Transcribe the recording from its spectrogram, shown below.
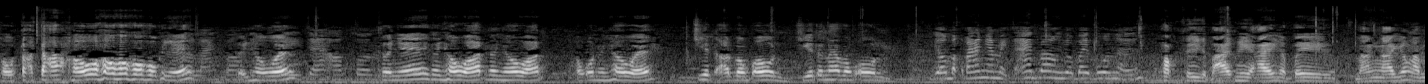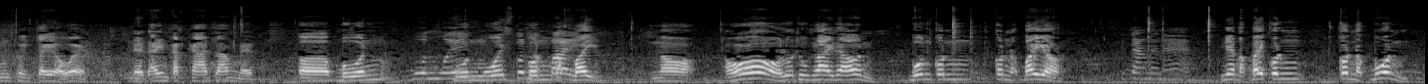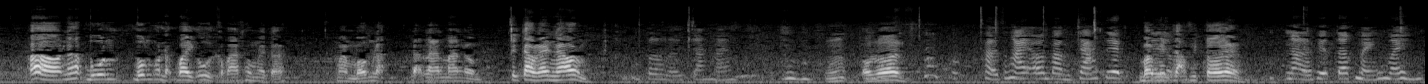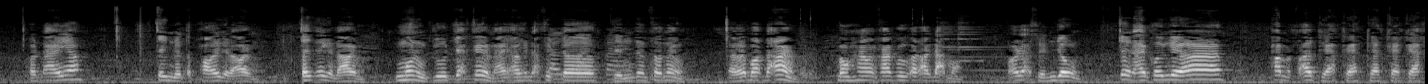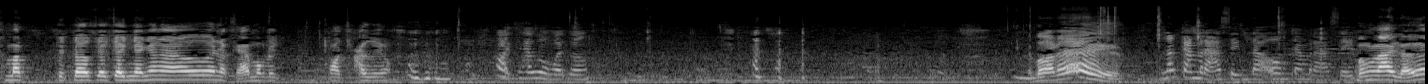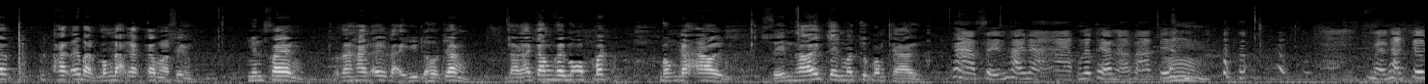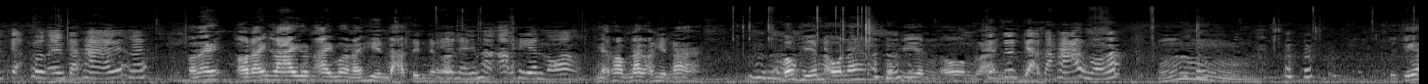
ហៅតតហៅហៅហៅហៅឃើញទេឡាញបងឃើញហៅហ៎ចាអរគុណឃើញទេឃើញហៅអត់ឃើញហៅអត់បងប្អូនឃើញហៅហ៎ ជាតិអត់បងប្អូនជាតិទៅណាបងប្អូនយកមកក្បាលញ៉ាំមិនឆ្អែតបងយក3 4ទៅផឹកទីសបាយគ្នាឯងទៅពេលមួយថ្ងៃហ្នឹងអត់មានឃើញចៃហៅហ៎ណែដៃកាត់ការចង់ណែអឺ4 4 1 4 1គុណ13ណអូលក់ធូរថ្លៃទេអូន4គុណគុណ13ហ៎ទីតាំងនៅណាមាន13គុណគុណ14អឺណា4 4គុណ13អូយក្បាលធំណាស់តើមកមុំដាក់ដាក់ឡានបានអូនតិចតើណែណោអំពើលើចាស់ណាស់ អូនអើយត្រូវថ្ងៃអូនបើម្ចាស់ទៀតបើមានដាក់ filter ទេណាស់ភាពទឹកក្មេងក្មេងខ្លួនឯងណាចេញលទ្ធផលក៏ដោយចេញអីក៏ដោយមុននឹងជួចាក់គេខ្លួនឯងឲ្យគេដាក់ filter ជិនទៅសិនទៅឥឡូវបត់ដាក់ហើយបងហៅខាងគឺអត់ឲ្យដាក់ហ្មងឲ្យដាក់សិនយកចេញឯងឃើញគេអាផាត់មកស្អើក្រាស់ក្រាស់ក្រាស់ក្រាស់ក្រាស់ខ្មឹក filter ចេញចេញអញ្ចឹងអើយណាក្រាស់មកដូចថតឆៅហ្នឹងអត់ឆៅ បងមកបងបងអើយ nó camera xịn ta ôm camera xịn បងឡាយលើហេតុអីបាទបងដាក់កាមេរ៉ាផ្សេងមានហ្វេនគាត់ថាហេតុអីដាក់អ៊ីឌីតរហូតចឹងដល់តែចង់ឃើញមកបិទបងដាក់ឲ្យសេនហើយចេញមកជួបបងចៅ thà xịn hay là à cũng theo nào pha chứ Ừ. mẹ thật chưa chặt luôn em cả hai đấy nè អនឯងអនឯងឡាយខ្លួនឯងមកអនឯងហ៊ានដាក់សេនចឹងអត់ hiền này nhưng mà ăn hiền mà អ្នកធម្មតាក៏អត់ហ៊ានដែរបងហ៊ានអូនណាបងហ៊ានអូនឡាយ chứ chưa chặt cả hai mà á អឺទៅជា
